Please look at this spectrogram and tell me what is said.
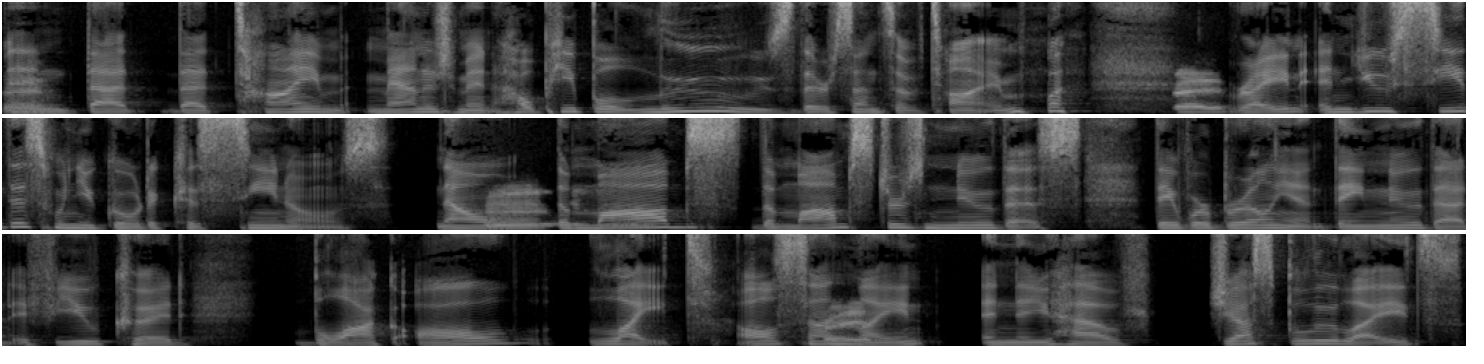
And that that time management, how people lose their sense of time. right. Right? And you see this when you go to casinos. Now, mm-hmm. the mobs, the mobsters knew this. They were brilliant. They knew that if you could block all light, all sunlight, right. and then you have just blue lights,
